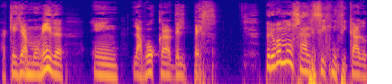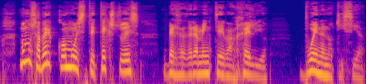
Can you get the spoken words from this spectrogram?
aquella moneda en la boca del pez. Pero vamos al significado, vamos a ver cómo este texto es verdaderamente evangelio, buena noticia.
